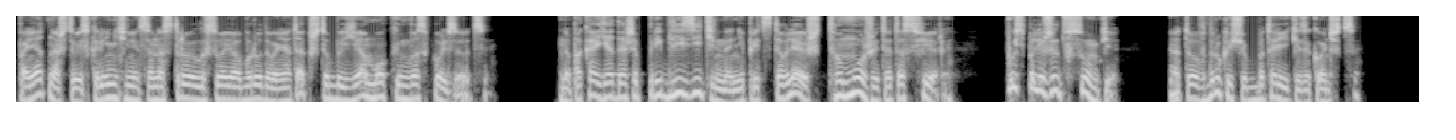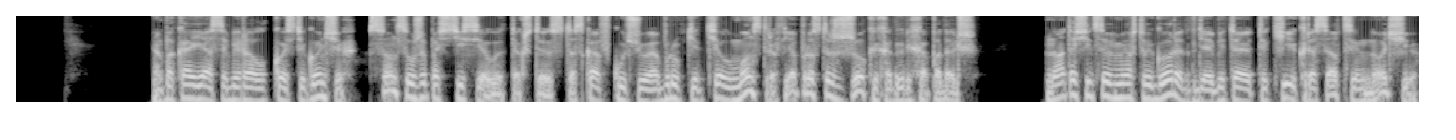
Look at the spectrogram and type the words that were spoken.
Понятно, что искоренительница настроила свое оборудование так, чтобы я мог им воспользоваться. Но пока я даже приблизительно не представляю, что может эта сфера. Пусть полежит в сумке, а то вдруг еще батарейки закончатся. А пока я собирал кости гончих, солнце уже почти село, так что, стаскав кучу обрубки тел монстров, я просто сжег их от греха подальше. Но отащиться в мертвый город, где обитают такие красавцы, ночью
